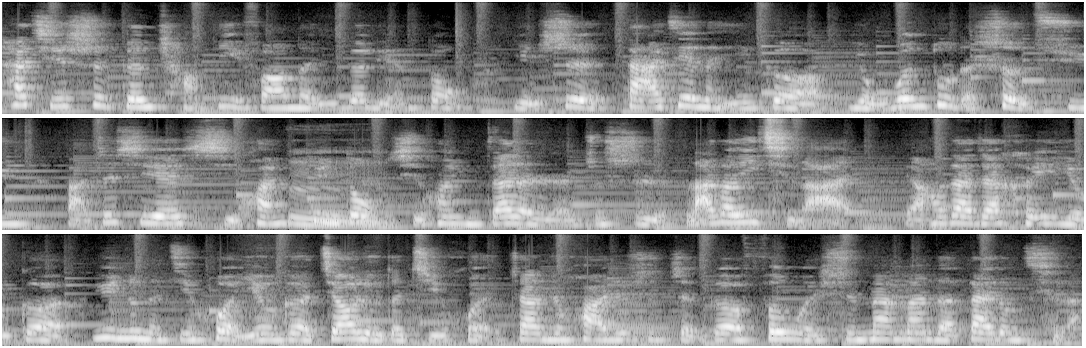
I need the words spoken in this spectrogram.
它其实是跟场地方的一个联动，也是搭建了一个有温度的社区，把这些喜欢运动、嗯喜欢瑜伽的人就是拉到一起来，然后大家可以有个运动的机会，也有个交流的机会。这样的话，就是整个氛围是慢慢的带动起来。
